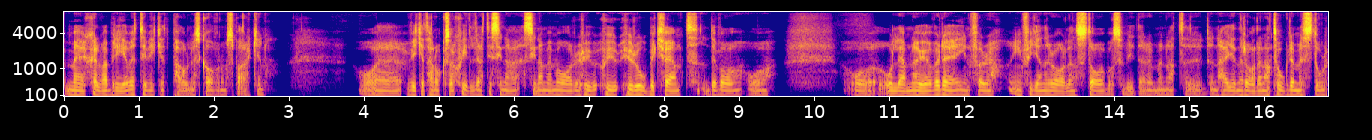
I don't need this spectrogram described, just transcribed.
med själva brevet i vilket Paulus gav honom sparken. Och, vilket han också har skildrat i sina, sina memoarer hur, hur, hur obekvämt det var att och, och lämna över det inför, inför generalens stab och så vidare. Men att eh, den här generalen han tog det med stor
